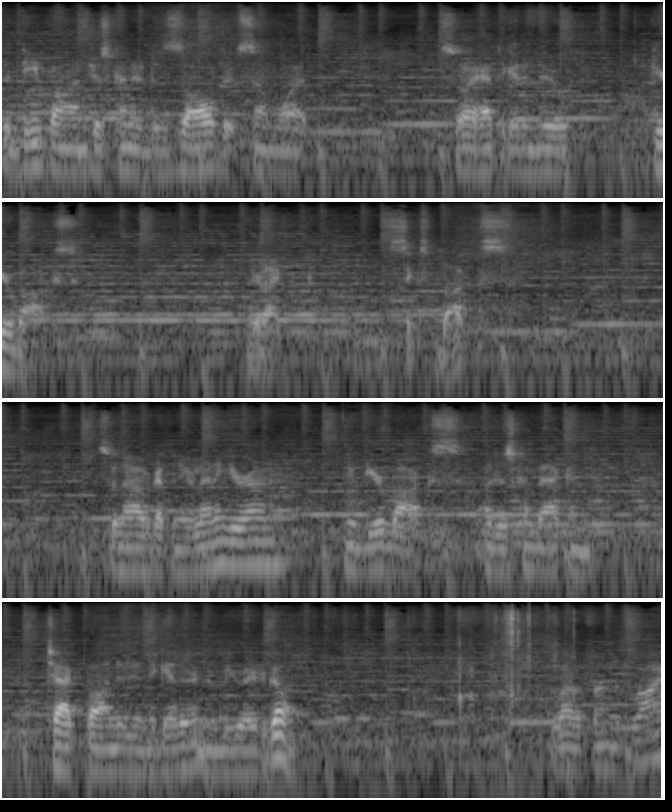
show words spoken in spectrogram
The Debond just kind of dissolved it somewhat, so I had to get a new gearbox. They're like six bucks. So now I've got the new landing gear on, new gearbox. I'll just come back and tack bond it in together and it'll be ready to go. A lot of fun to fly.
